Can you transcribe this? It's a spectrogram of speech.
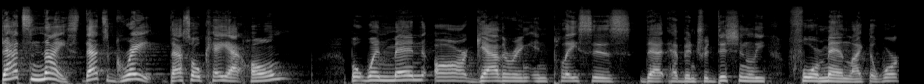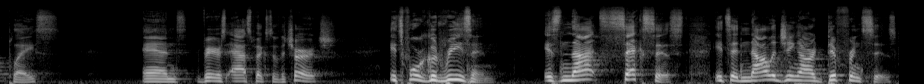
That's nice. That's great. That's okay at home. But when men are gathering in places that have been traditionally for men, like the workplace and various aspects of the church, it's for a good reason. It's not sexist. It's acknowledging our differences.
